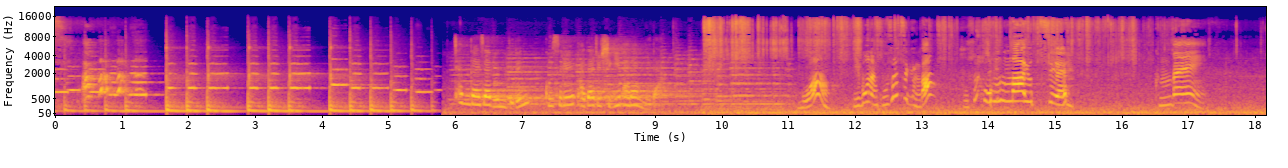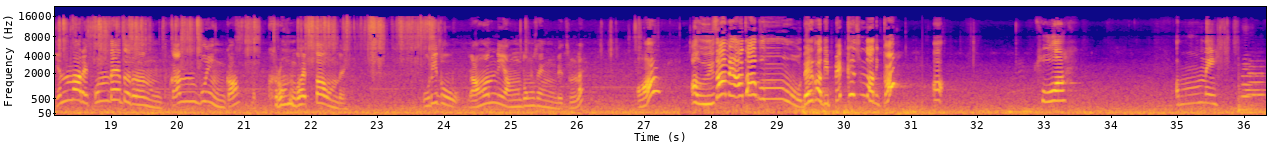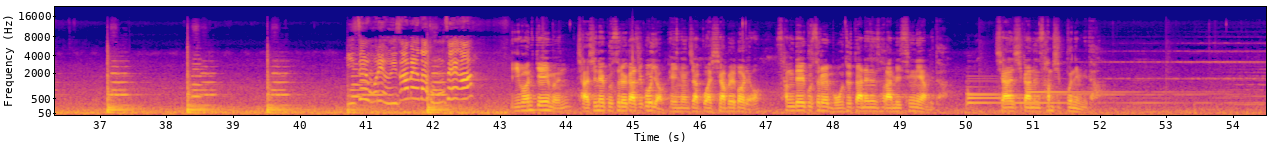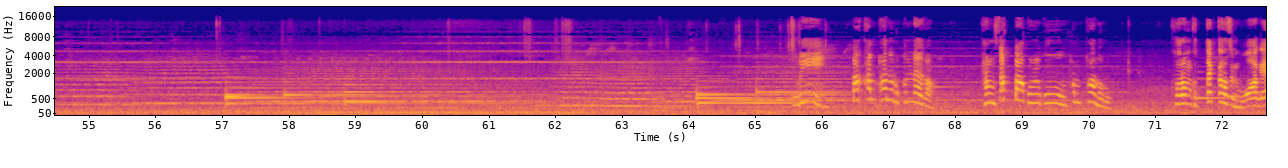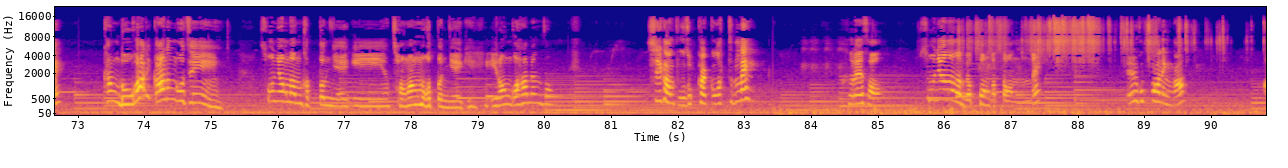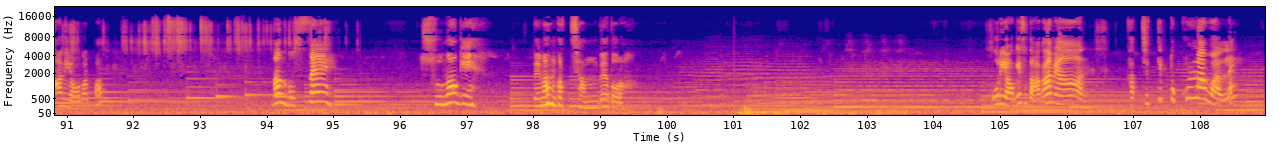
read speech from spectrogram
참가자분들은 구슬을 받아주시기 바랍니다. 뭐야? 이번엔 구슬치기인가? 구슬? 존나 유치해. 근데 옛날에 꼰대들은 깐부인가? 뭐 그런 거 했다던데. 우리도 양언니 양동생 맺을래? 어? 아 의자매 하자고. 내가 네 백해준다니까? 아 좋아. 언니. 의자매다 동생아. 이번 게임은 자신의 구슬을 가지고 옆에 있는 짝과 시합을 벌여 상대의 구슬을 모두 따내는 사람이 승리합니다. 제한 시간은 30분입니다. 우리 딱 한 판으로 끝내자. 그냥 싹다 걸고 한 판으로. 그럼 그때까진 뭐 하게? 그냥 노가리 까는 거지. 소녀남 갔던 얘기, 정황 먹었던 얘기, 이런 거 하면서. 시간 부족할 것 같은데? 그래서 소녀남은 몇 번 갔다 왔는데? 일곱 번인가? 아니, 여덟 번? 난너 쎄. 주먹이 내 맘같이 안 되더라. 우리 여기서 나가면 같이 틱톡 콜라보 할래?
